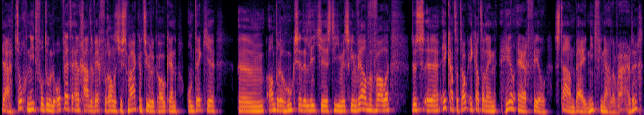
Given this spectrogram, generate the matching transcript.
ja, toch niet voldoende opletten. En gaandeweg verandert je smaak natuurlijk ook. En ontdek je um, andere hoeks in de liedjes die je misschien wel bevallen. Dus uh, ik had het ook. Ik had alleen heel erg veel staan bij niet-finale waardig.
